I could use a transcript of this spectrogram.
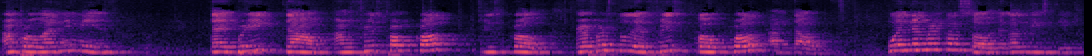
and probably means they break down and freeze for crop, freeze crop refers to the freeze for crop and down. When the American saw legalistic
